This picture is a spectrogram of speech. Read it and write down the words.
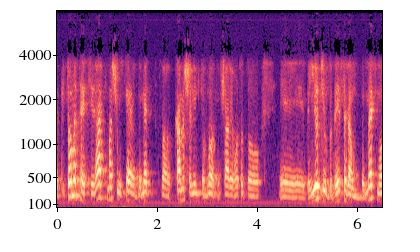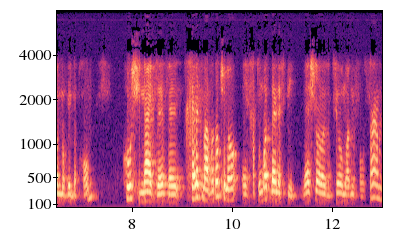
ופתאום את היצירה עצמה שהוא עושה באמת כבר כמה שנים טובות, אפשר לראות אותו אה, ביוטיוב ובאינסטגרם, הוא באמת מאוד מוביל בתחום. הוא שינה את זה, וחלק מהעבודות שלו אה, חתומות ב-NFT, ויש לו איזה ציור מאוד מפורסם,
